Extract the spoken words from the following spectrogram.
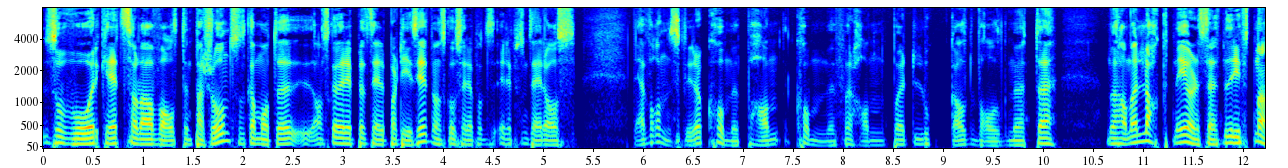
Så vår krets har da valgt en person som skal, måtte, han skal representere partiet sitt, men han skal også representere oss. Det er vanskeligere å komme, på han, komme for han på et lokalt valgmøte når han har lagt ned hjørnesteinsbedriften.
